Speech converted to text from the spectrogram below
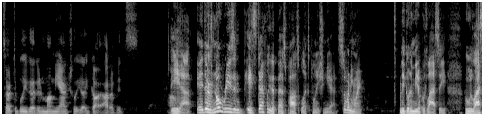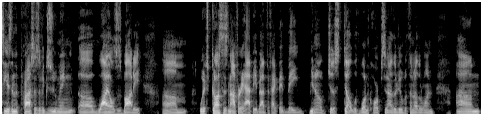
start to believe that mummy actually like got out of its. um, Yeah, eh, there's no reason. It's definitely the best possible explanation yet. So anyway, they go to meet up with Lassie, who Lassie is in the process of exhuming uh, body, um, which Gus is not very happy about the fact that they, you know, just dealt with one corpse and now they're dealing with another one. Um,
